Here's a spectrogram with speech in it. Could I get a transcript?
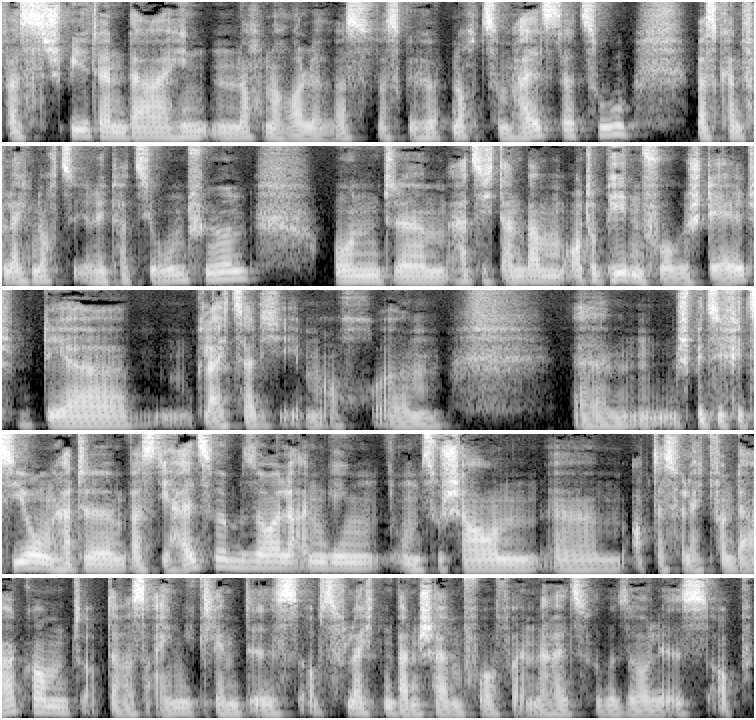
was spielt denn da hinten noch eine Rolle? Was, was gehört noch zum Hals dazu? Was kann vielleicht noch zu Irritationen führen? Und ähm, hat sich dann beim Orthopäden vorgestellt, der gleichzeitig eben auch ähm, ähm, Spezifizierung hatte, was die Halswirbelsäule anging, um zu schauen, ähm, ob das vielleicht von da kommt, ob da was eingeklemmt ist, ob es vielleicht ein Bandscheibenvorfall in der Halswirbelsäule ist, ob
